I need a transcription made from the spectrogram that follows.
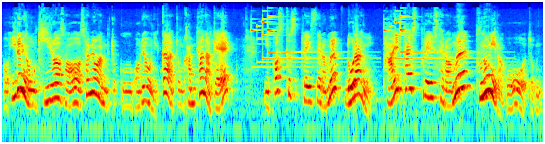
어, 이름이 너무 길어서 설명하는데 조금 어려우니까 좀 간편하게 이 퍼스트 스프레이 세럼을 노랑이, 바이탈 스프레이 세럼을 분홍이라고 좀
